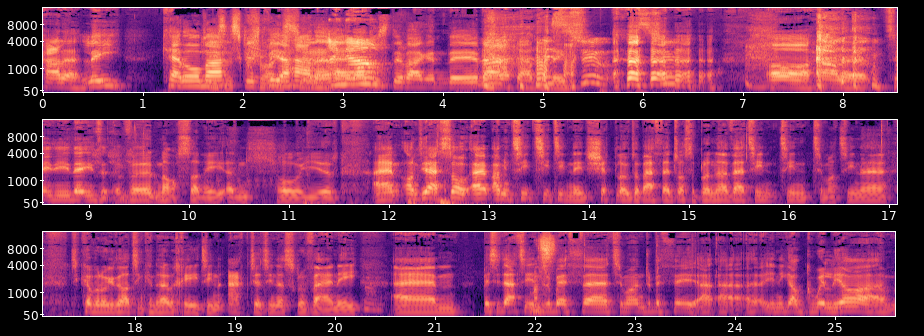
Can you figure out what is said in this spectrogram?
Hara, Lee, cero yma, just Christ, fi a hanner. yeah. I know. just dim angen neb arall am ni. It's true, it's true. o, oh, Hannah, ti di wneud fy noson ni yn llwyr. Um, ond ie, yeah, so, um, I mean, ti, ti, ti wneud shitload o bethau dros y blynydde, ti'n ti, ti, ti, ti, ti cyfarwyddo, ti'n cynhyrchu, ti'n actio, ti'n ysgrifennu. Mm. Um, beth sydd ati, unrhyw beth, uh, ti'n mo, unrhyw beth i ni gael gwylio, um,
